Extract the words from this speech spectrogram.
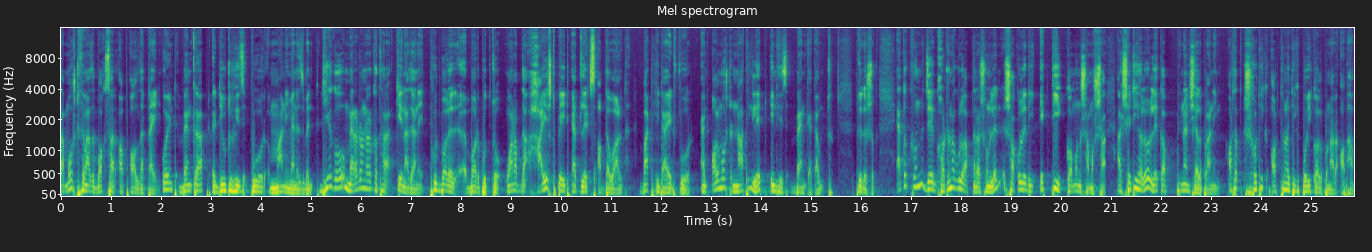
the most famous boxer of all the time went bankrupt due to his poor money management Diego ম্যারাডোনার কথা কে না জানে, ফুটবলের বরপুত্র one of the highest paid athletes of the world but he died poor and almost nothing left in his bank account প্রিয় দর্শক, এতক্ষণ যে ঘটনাগুলো আপনারা শুনলেন সকলেরই একটি কমন সমস্যা, আর সেটি হলো লেক অফ ফিনান্সিয়াল প্ল্যানিং অর্থাৎ সঠিক অর্থনৈতিক পরিকল্পনার অভাব।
